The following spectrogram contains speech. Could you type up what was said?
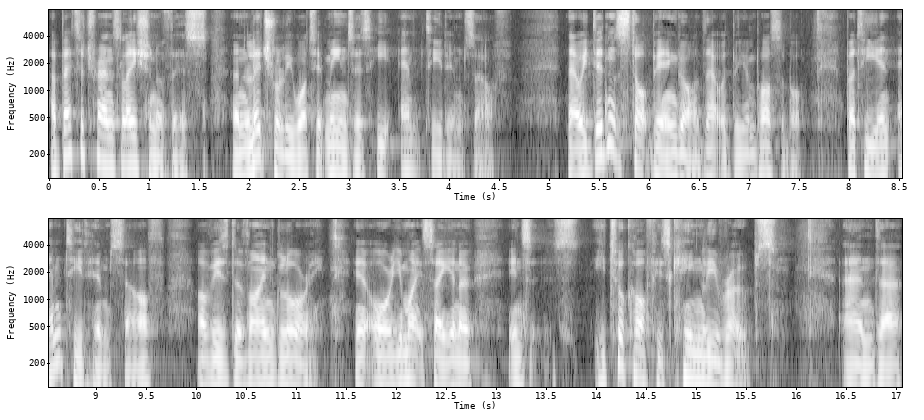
a better translation of this, and literally what it means is he emptied himself. Now, he didn't stop being God, that would be impossible. But he emptied himself of his divine glory. Or you might say, you know, in, he took off his kingly robes. And, uh,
